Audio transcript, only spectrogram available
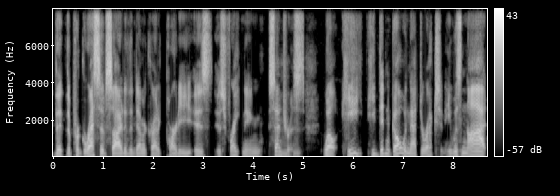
The, the progressive side of the Democratic Party is is frightening centrists. Mm-hmm well, he he didn't go in that direction. He was not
